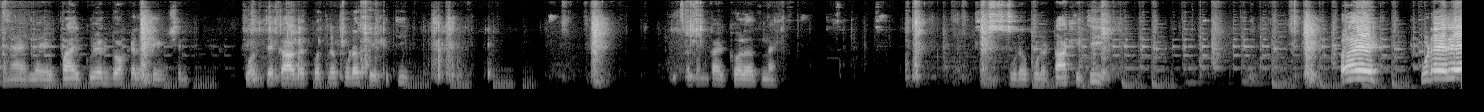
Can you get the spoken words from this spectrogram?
नाही लय बायको एक डोक्याला टेन्शन कोणते कागदपत्र पुढं फेकती पण काय कळत नाही. पुढं पुढं टाकी ती अय पुढे रे?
